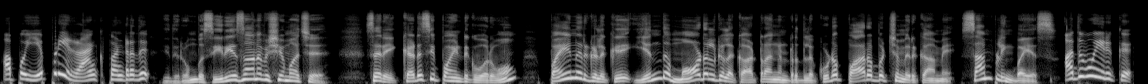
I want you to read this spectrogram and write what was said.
அப்போ எப்படி ரேங்க் ரேங்க் பண்றது? இது ரொம்ப சீரியஸான விஷயமாச்சு. சரி கடைசி பாயிண்ட்டுக்கு வருவோம். பயனர்களுக்கு எந்த மாடல்களை காட்டுறாங்கன்றதுல கூட பாரபட்சம் இருக்காமே. சாம்பிளிங் பயஸ் அதுவும் இருக்கு.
